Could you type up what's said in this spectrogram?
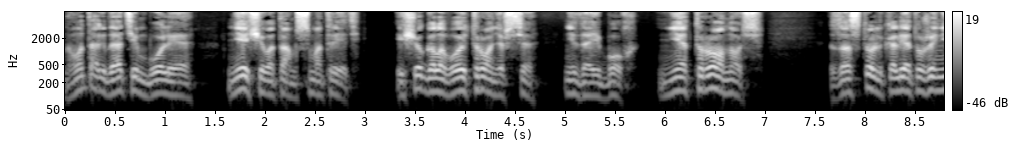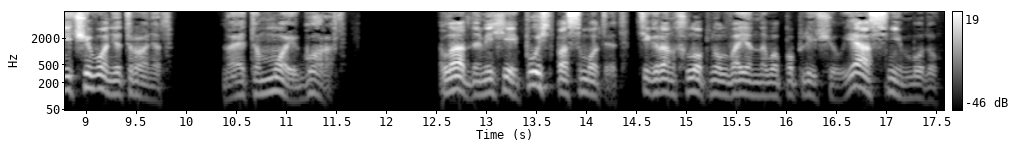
«Ну, тогда тем более Нечего там смотреть. Еще головой тронешься, не дай бог. Не тронусь. За столько лет уже ничего не тронет. Но это мой город. Ладно, Михей, пусть посмотрят. Тигран хлопнул военного по плечу. Я с ним буду.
